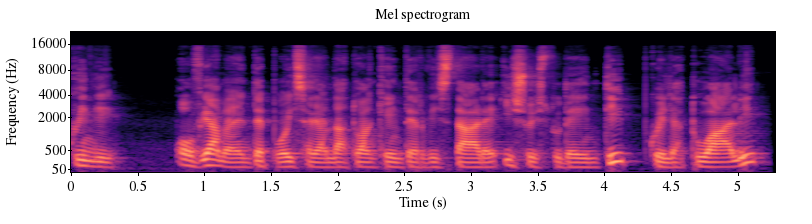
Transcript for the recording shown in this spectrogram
Quindi ovviamente poi sarei andato anche a intervistare i suoi studenti, quelli attuali,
